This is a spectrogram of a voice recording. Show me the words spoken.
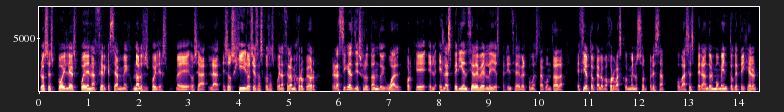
Los spoilers pueden hacer que sean mejor. No los spoilers, eh, o sea, esos giros y esas cosas pueden hacerla mejor o peor, pero la sigues disfrutando igual, porque es la experiencia de verla y experiencia de ver cómo está contada. Es cierto que a lo mejor vas con menos sorpresa o vas esperando el momento que te dijeron.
